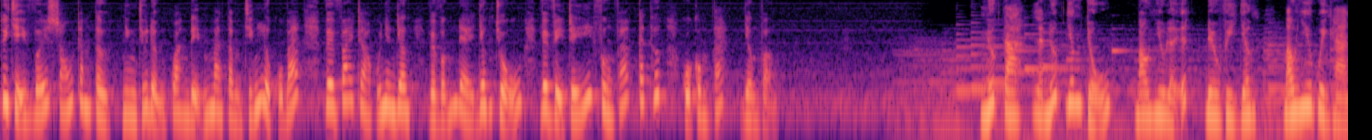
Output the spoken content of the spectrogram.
Tuy chỉ với 600 từ nhưng chứa đựng quan điểm mang tầm chiến lược của bác về vai trò của nhân dân, về vấn đề dân chủ, về vị trí, phương pháp, cách thức của công tác dân vận. Nước ta là nước dân chủ, bao nhiêu lợi ích đều vì dân, bao nhiêu quyền hạn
